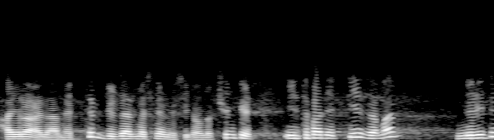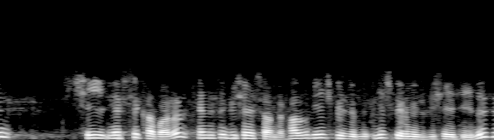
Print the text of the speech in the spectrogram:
hayra alamettir, düzelmesine vesile olur. Çünkü iltifat ettiği zaman müridin şeyi, nefsi kabarır, kendisi bir şey sanır. Halbuki hiçbirimiz, hiçbirimiz bir şey değiliz.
